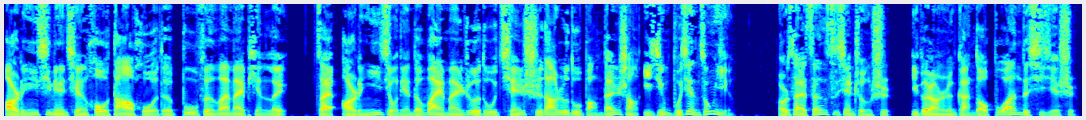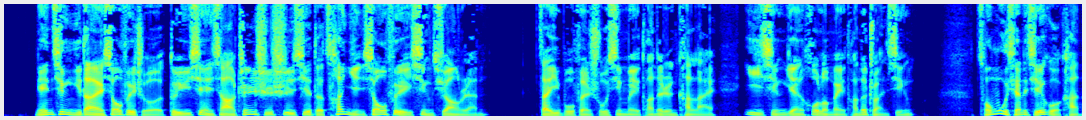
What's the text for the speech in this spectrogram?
二零一七年前后大火的部分外卖品类，在二零一九年的外卖热度前十大热度榜单上已经不见踪影。而在三四线城市，一个让人感到不安的细节是。年轻一代消费者对于线下真实世界的餐饮消费兴趣盎然，在一部分熟悉美团的人看来，疫情延后了美团的转型。从目前的结果看，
